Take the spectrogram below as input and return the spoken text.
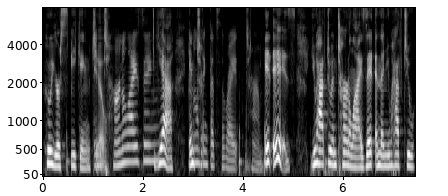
who you're speaking to. Internalizing. yeah, I don't think that's the right term. it is. You have to internalize it and then you have to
